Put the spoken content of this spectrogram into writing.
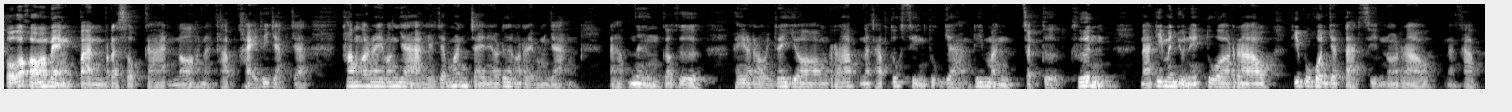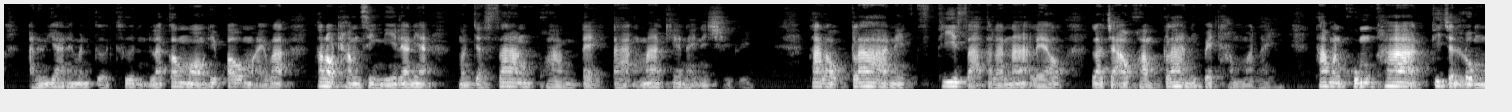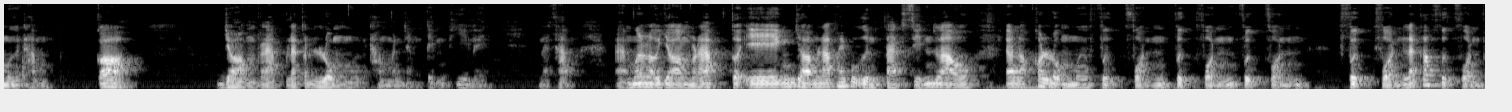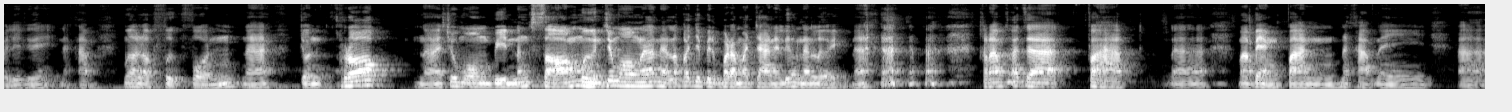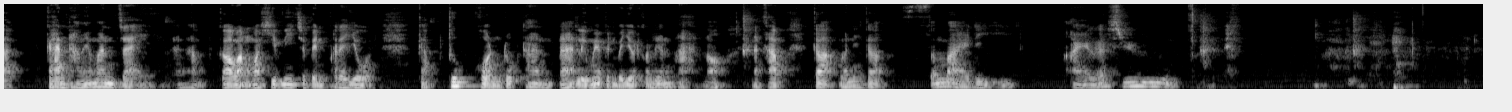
ผมก็ขอมาแบ่งปันประสบการณ์เนาะนะครับใครที่อยากจะทำอะไรบางอย่าง อยากจะมั่นใจในเรื่องอะไรบางอย่างนะครับหนึ่งก็คือให้เราได้ยอมรับนะครับทุกสิ่งทุกอย่างที่มันจะเกิดขึ้นนะที่มันอยู่ในตัวเราที่ผู้คนจะตัดสินว่าเรานะครับอนุญาตให้มันเกิดขึ้น แล้วก็มองที่เป้าหมายว่า ถ้าเราทำสิ่งนี้แล้วเนี่ยมันจะสร้างความแตกต่างมากแค่ไหนในชีวิต ถ้าเรากล้าในที่สาธารณะแล้ว เราจะเอาความกล้านี้ไปทำอะไร ถ้ามันคุ้มค่าที่จะลงมือทำก็ยอมรับแล้วก็ลงมือทำมันอย่างเต็มที่เลยนะครับเมื่อเรายอมรับตัวเองยอมรับให้ผู้อื่นตัดสินเรา แล้วเราก็ลงมือฝึกฝน ฝึกฝน ฝึกฝน ฝึกฝนแล้วก็ฝึกฝนไปเรื่อยๆนะครับ เมื่อเราฝึกฝนนะจนครบ นะชั่วโมงบินทั้งสองหมื่นชั่วโมงแล้วเนี่ยเราก็จะเป็นปรมาจารย์ในเรื่องนั้นเลยนะครับก็จะฝากนะมาแบ่งปันนะครับในการทำให้มั่นใจนะครับ ก็หวังว่าคลิปนี้จะเป็นประโยชน์กับทุกคนทุกท่านนะหรือไม่เป็นประโยชน์ก็เลื่อนผ่านเนาะนะครับ ก็วันนี้ก็สบายดี I love you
